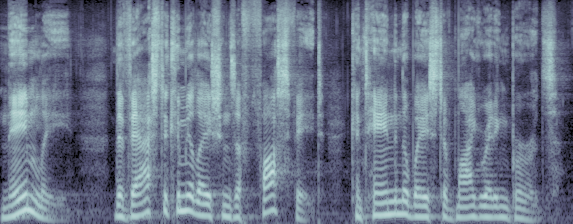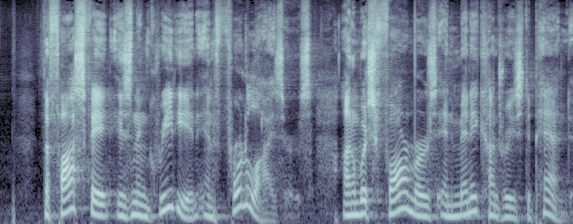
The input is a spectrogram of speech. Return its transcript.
namely, the vast accumulations of phosphate contained in the waste of migrating birds. The phosphate is an ingredient in fertilizers on which farmers in many countries depend.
